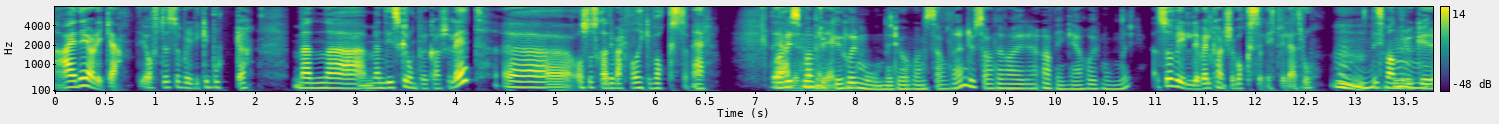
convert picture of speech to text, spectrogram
Nei, det gjør de ikke. De ofte så blir de ikke borte. Men, eh, men de skrumper kanskje litt. eh, Og så skal de i hvert fall ikke vokse mer. Hva hvis man bruker hormoner i overgangsalderen? Du sa det var avhengig av hormoner. Så vil de vel kanskje vokse litt, vil jeg tro. Mm. Mm, Hvis man mm. bruker,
